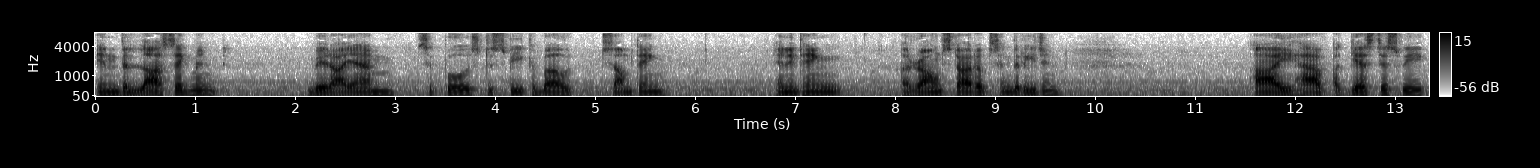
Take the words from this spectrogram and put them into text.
in the last segment where i am supposed to speak about something anything around startups in the region. I have a guest this week,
